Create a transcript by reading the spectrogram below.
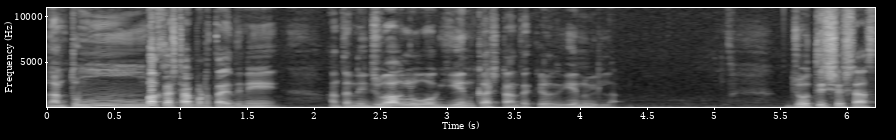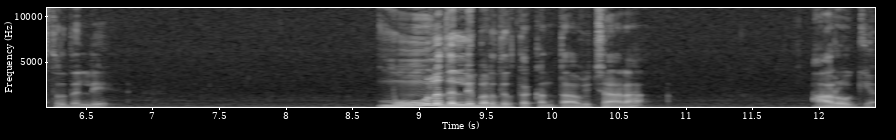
ನಾನು ತುಂಬ ಕಷ್ಟಪಡ್ತಾ ಇದ್ದೀನಿ ಅಂತ ನಿಜವಾಗ್ಲೂ ಹೋಗಿ ಏನು ಕಷ್ಟ ಅಂತ ಕೇಳಿದ್ರೆ ಏನೂ ಇಲ್ಲ. ಜ್ಯೋತಿಷ್ಯ ಶಾಸ್ತ್ರದಲ್ಲಿ ಮೂಲದಲ್ಲಿ ಬರೆದಿರ್ತಕ್ಕಂಥ ವಿಚಾರ ಆರೋಗ್ಯ.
